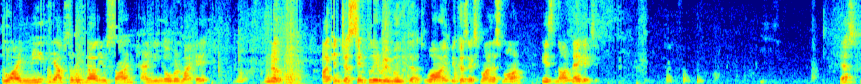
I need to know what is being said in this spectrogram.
Do I need the absolute value sign hanging over my head? No. I can just simply remove that. Why? Because x minus 1 is non-negative. Yes?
